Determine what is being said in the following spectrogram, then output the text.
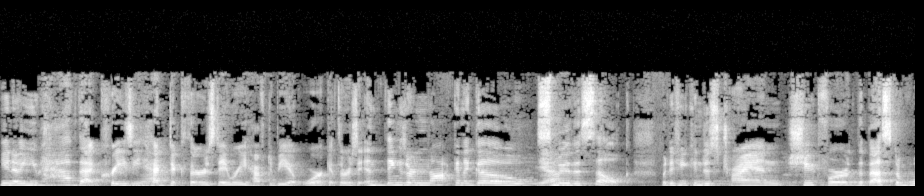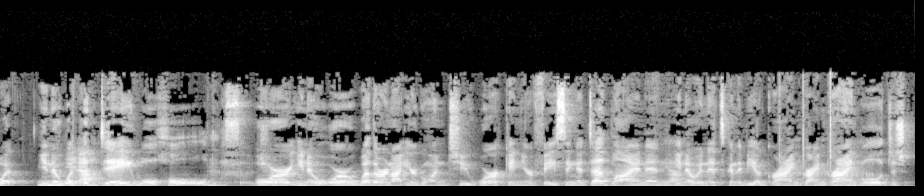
you know, you have that crazy yeah. hectic Thursday where you have to be at work at Thursday and things are not going to go yeah. smooth as silk. But if you can just try and shoot for the best of what, you know, what yeah. the day will hold so or, you know, or whether or not you're going to work and you're facing a deadline and, you know, and it's going to be a grind, grind, grind, well, just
